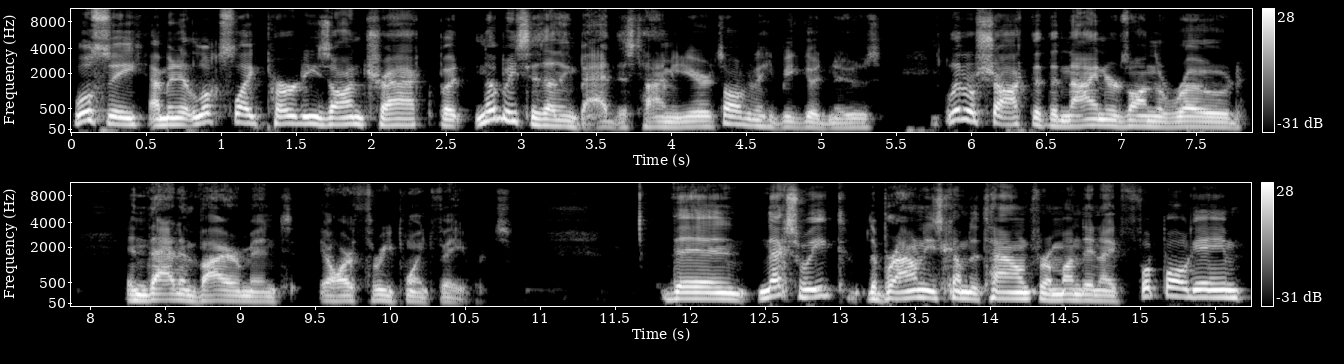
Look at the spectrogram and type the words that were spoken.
We'll see. I mean, it looks like Purdy's on track, but nobody says anything bad this time of year. It's all going to be good news. A little shocked that the Niners on the road in that environment are three point favorites. Then next week, the Brownies come to town for a Monday night football game,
